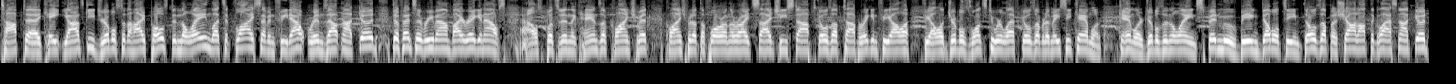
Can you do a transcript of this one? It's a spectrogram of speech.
top to Kate Yansky, dribbles to the high post in the lane, lets it fly seven feet out, rims out, not good. Defensive rebound by Reagan Alfs. Alfs puts it in the hands of Kleinschmidt. Kleinschmidt up the floor on the right side. She stops, goes up top. Reagan Fiala. Fiala dribbles once to her left, goes over to Macy Kamler. Kamler dribbles in the lane, spin move, being double teamed, throws up a shot off the glass, not good.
